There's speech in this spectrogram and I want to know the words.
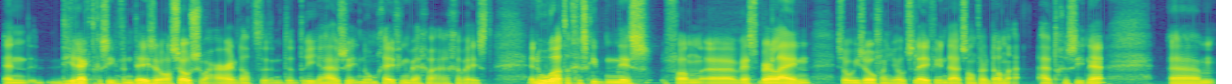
en direct gezien van deze was zo zwaar dat de drie huizen in de omgeving weg waren geweest. En hoe had de geschiedenis van West-Berlijn, sowieso van Joods leven in Duitsland, er dan uitgezien? Hè? Um,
